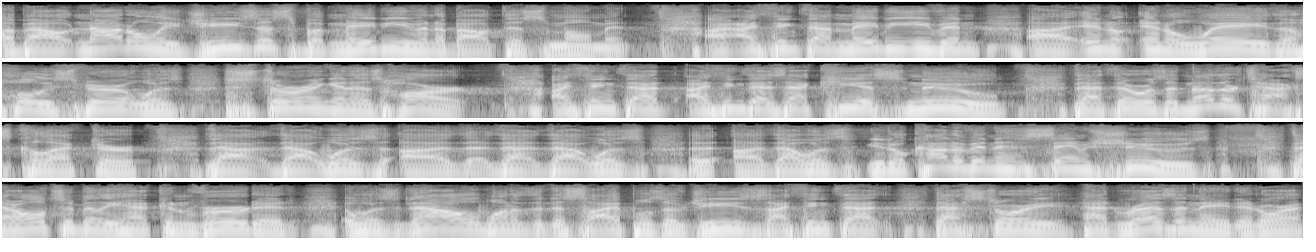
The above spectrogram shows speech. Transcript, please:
about not only Jesus, but maybe even about this moment. I, I think that maybe even uh, in, in a way the Holy Spirit was stirring in his heart. I think that I think that Zacchaeus knew that there was another tax collector that that was uh, that that was uh, that was you know kind of in his same shoes that ultimately had converted. It was now one of the disciples of Jesus. I think that that story had resonated or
